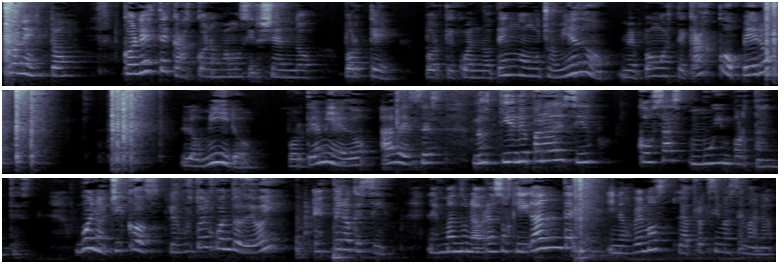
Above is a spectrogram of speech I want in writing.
con esto. Con este casco nos vamos a ir yendo. ¿Por qué? Porque cuando tengo mucho miedo me pongo este casco, pero lo miro, porque miedo a veces nos tiene para decir cosas muy importantes. Bueno chicos, ¿les gustó el cuento de hoy? Espero que sí. Les mando un abrazo gigante y nos vemos la próxima semana.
